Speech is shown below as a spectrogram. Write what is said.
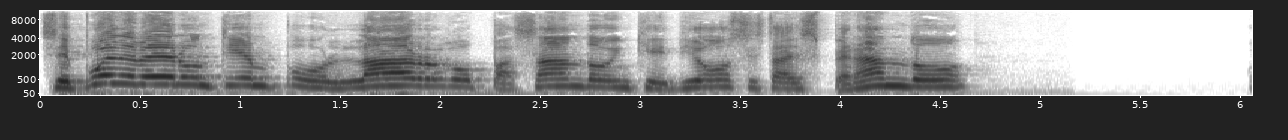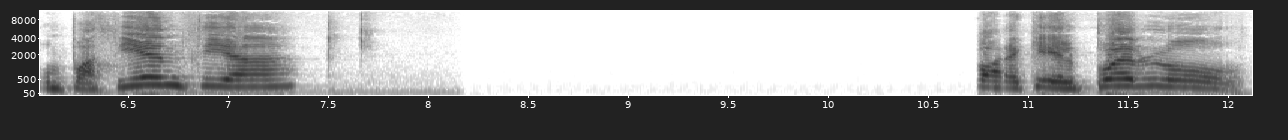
Se puede ver un tiempo largo pasando en que Dios está esperando con paciencia para que el pueblo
